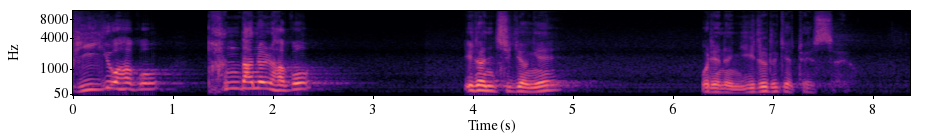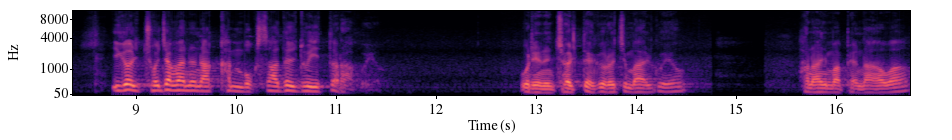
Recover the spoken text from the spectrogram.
비교하고 판단을 하고 이런 지경에 우리는 이르게 됐어요. 이걸 조장하는 악한 목사들도 있더라고요. 우리는 절대 그러지 말고요. 하나님 앞에 나와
